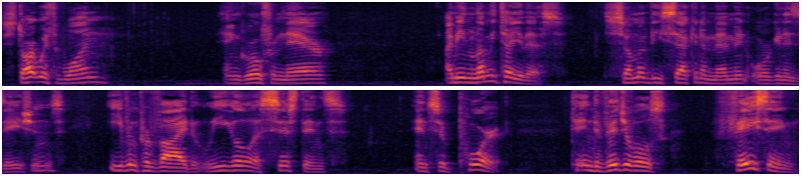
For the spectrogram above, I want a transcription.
Start with one and grow from there. I mean, let me tell you this some of these Second Amendment organizations even provide legal assistance and support to individuals facing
